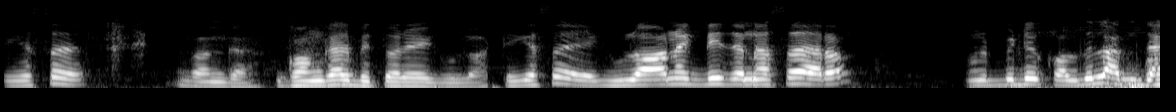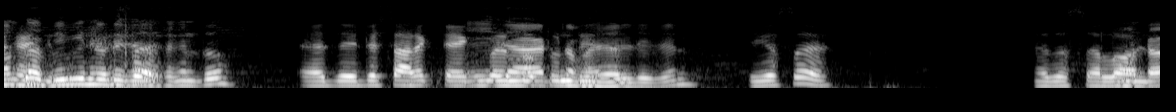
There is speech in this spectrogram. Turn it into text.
ঠিক আছে? গঙ্গা। গঙ্গার ভিতরে এগুলো ঠিক আছে? এগুলো অনেক ডিজাইন আছে আরও। ভিডিও কল দিলে আমি দেখাই বিভিন্ন ডিজাইন আছে? কিন্তু। এই যে এটা আরেকটা একবার নতুন ডিজাইন ঠিক আছে? এই যে সালোয়ারটা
